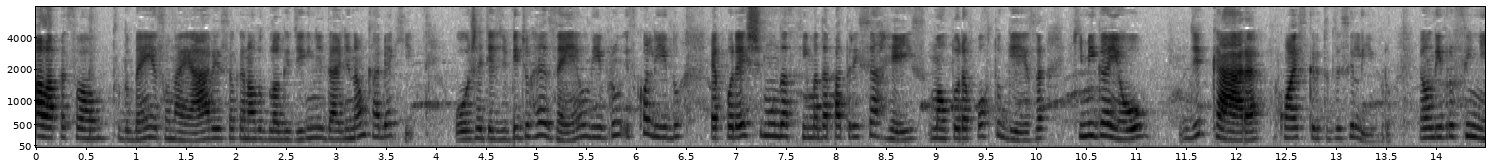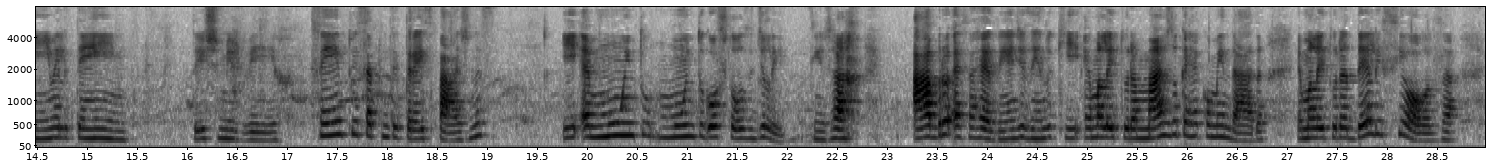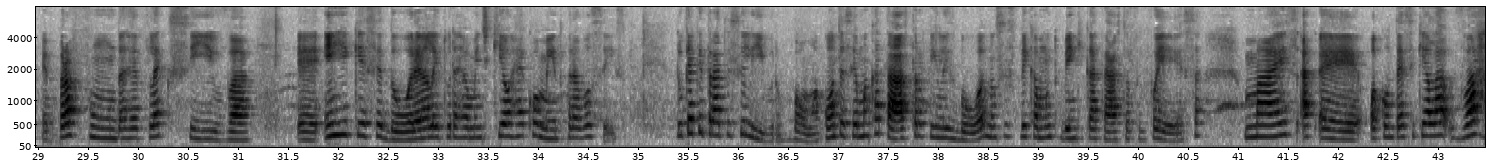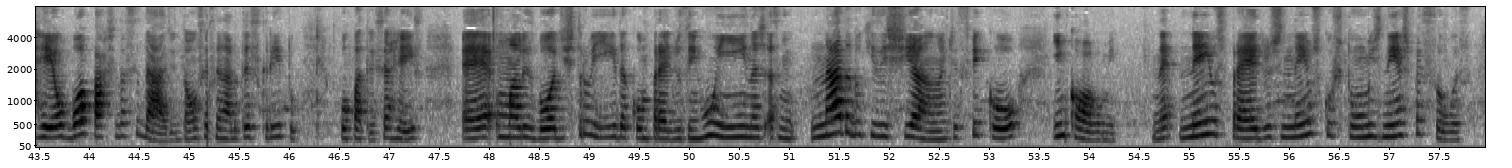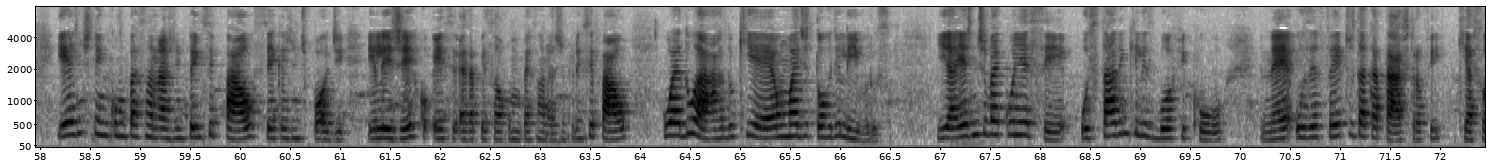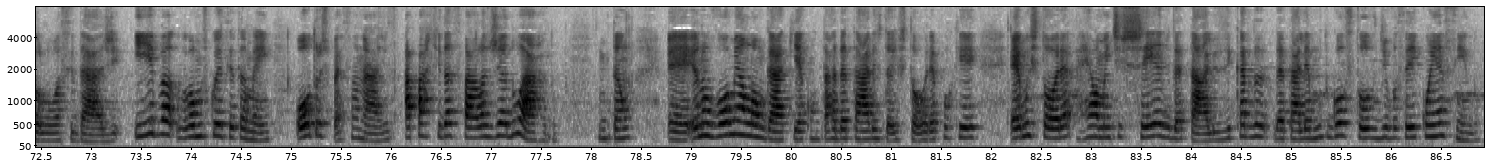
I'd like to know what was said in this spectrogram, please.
Olá pessoal, tudo bem? Eu sou Nayara e esse é o canal do blog Dignidade Não Cabe Aqui. Hoje é dia de vídeo resenha, o livro escolhido é Por Este Mundo Acima, da Patrícia Reis, uma autora portuguesa que me ganhou de cara com a escrita desse livro. É um livro fininho, ele tem, deixe-me ver, 173 páginas e é muito, muito gostoso de ler. Assim, já abro essa resenha dizendo que é uma leitura mais do que recomendada, é uma leitura deliciosa, é profunda, reflexiva, é enriquecedora, é uma leitura realmente que eu recomendo para vocês. Do que é que trata esse livro? Bom, aconteceu uma catástrofe em Lisboa, não se explica muito bem que catástrofe foi essa, mas é, acontece que ela varreu boa parte da cidade. Então, o cenário descrito por Patrícia Reis é uma Lisboa destruída, com prédios em ruínas, assim, nada do que existia antes ficou incólume né? Nem os prédios, nem os costumes, nem as pessoas. E aí a gente tem como personagem principal, se é que a gente pode eleger essa pessoa como personagem principal, o Eduardo, que é um editor de livros. E aí a gente vai conhecer o estado em que Lisboa ficou, né, os efeitos da catástrofe que assolou a cidade e vamos conhecer também outros personagens a partir das falas de Eduardo. Então, é, eu não vou me alongar aqui a contar detalhes da história, porque é uma história realmente cheia de detalhes e cada detalhe é muito gostoso de você ir conhecendo.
